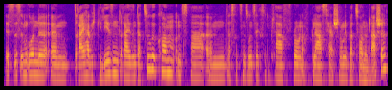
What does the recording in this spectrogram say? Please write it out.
Es ist im Grunde, ähm, drei habe ich gelesen, drei sind dazugekommen. Und zwar ähm, das Rezensionsexemplar Throne of Glass, Herrscherin über Zorn und Asche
